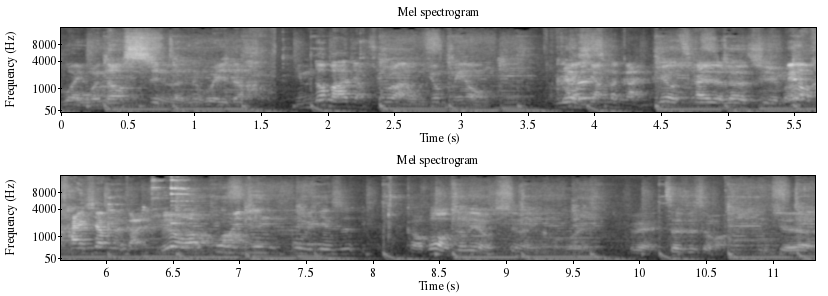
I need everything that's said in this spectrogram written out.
我闻到杏仁的味道，你们们都把它讲出来，我就没有开箱的感觉，没有猜的乐趣吗？没有开箱的感觉。没有啊，不一定不一定是，搞不好真的有杏仁口味，对不对？这是什么？你觉得？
